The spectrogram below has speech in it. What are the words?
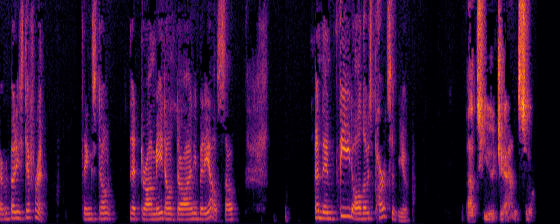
Everybody's different. Things don't that draw me don't draw anybody else. So, and then feed all those parts of you. That's huge, Ann. So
